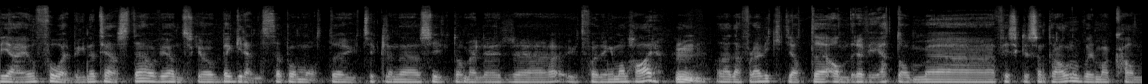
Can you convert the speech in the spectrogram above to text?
vi er jo en forebyggende tjeneste, og vi ønsker å begrense på en måte utviklende sykdom eller eh, utfordringer man har. Mm. Og Det er derfor det er viktig at eh, andre vet om uh, Fiskersentralen, hvor man kan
